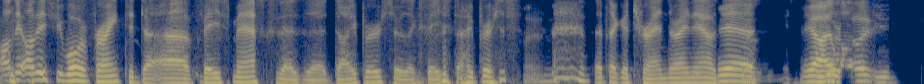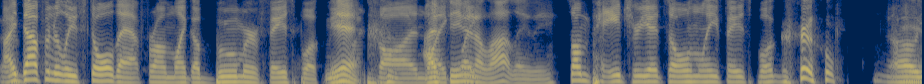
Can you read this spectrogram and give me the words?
all the all these people referring to uh, face masks as uh, diapers or like face diapers. That's like a trend right now. It's Yeah. so yeah, I love it. I definitely stole that from like a boomer Facebook meme Yeah. I saw, and I've seen like it a lot lately. some Patriots only Facebook group. Oh Yeah.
